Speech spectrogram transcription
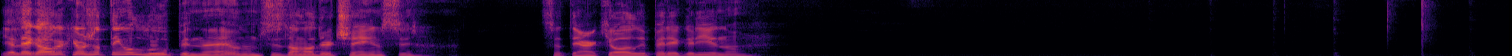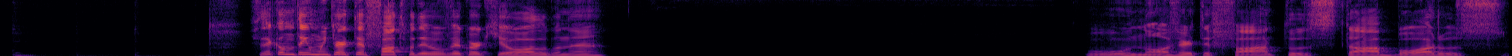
E é legal que aqui eu já tenho loop, né? Eu não preciso dar another chance. Se eu tenho arqueólogo e peregrino. Será que eu não tenho muito artefato pra devolver com o arqueólogo, né? Uh, nove artefatos. Tá, Boros.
